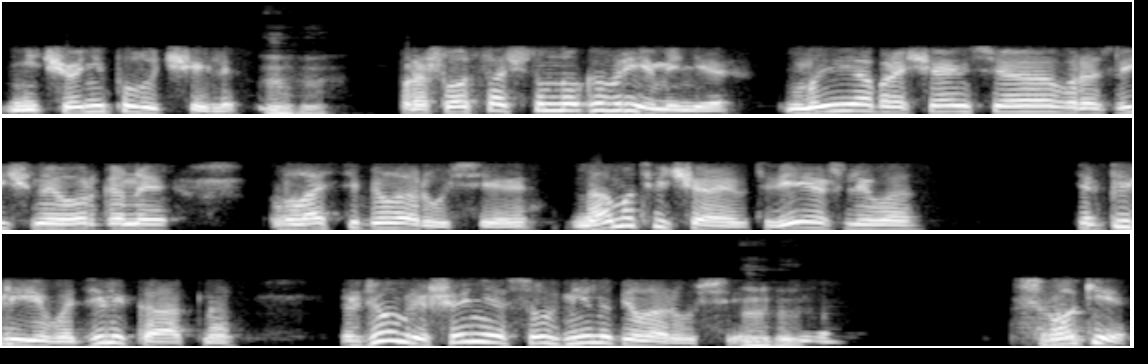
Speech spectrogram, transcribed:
ничего не получили. Угу. Прошло достаточно много времени. Мы обращаемся в различные органы власти Белоруссии. Нам отвечают вежливо, терпеливо, деликатно. Ждем решения Совмина Белоруссии. Угу. Сроки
